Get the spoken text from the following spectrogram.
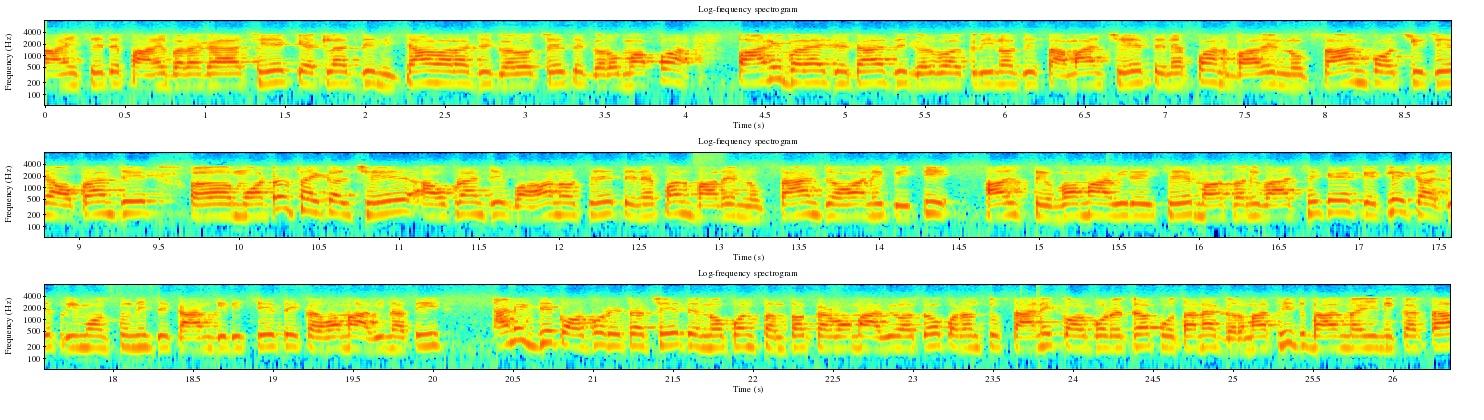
પાણી છે તે પાણી ભરાઈ ગયા છે. કેટલાક જે નીચાણવાળા જે ઘરો છે તે ઘરોમાં પણ પાણી ભરાઈ જતા જે ઘરવકરીનો જે સામાન છે તેને પણ ભારે નુકસાન પહોંચ્યું છે. આ ઉપરાંત જે મોટરસાયકલ છે. આ ઉપરાંત જે વાહનો છે, તેને પણ ભારે નુકસાન જવાની ભીતિ હાલ સેવવામાં આવી રહી છે. મહત્વની વાત છે કે કેટલીક જે પ્રી મોન્સૂનની જે કામગીરી છે તે કરવામાં આવી નથી. સ્થાનિક જે કોર્પોરેટર છે, તેમનો પણ સંપર્ક કરવામાં આવ્યો હતો, પરંતુ સ્થાનિક કોર્પોરેટર પોતાના ઘરમાંથી જ બહાર નહીં નીકળતા.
